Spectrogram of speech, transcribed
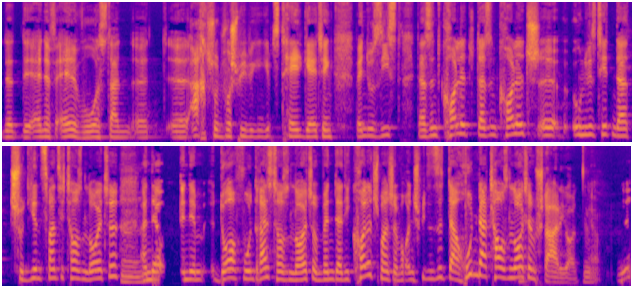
der, der NFL, wo es dann äh, äh, acht Stunden vor Spielbeginn gibt's Tailgating, wenn du siehst, da sind College, da sind College äh, Universitäten, da studieren 20.000 Leute, Mhm. an der in dem Dorf wohnen 30.000 Leute und wenn da die College-Mannschaft auch spielt, sind da 100.000 Leute im Stadion. Ja. Ne?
